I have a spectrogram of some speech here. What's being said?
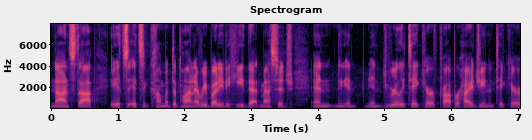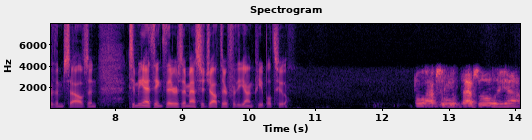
nonstop. It's it's incumbent upon everybody to heed that message and, and and really take care of proper hygiene and take care of themselves. And to me, I think there's a message out there for the young people too. Oh, absolutely, absolutely, yeah.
